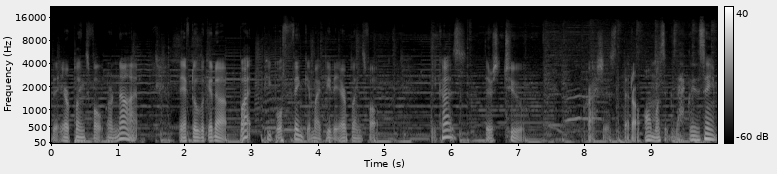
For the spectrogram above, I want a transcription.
the airplane's fault or not. They have to look it up, but people think it might be the airplane's fault because there's two crashes that are almost exactly the same.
